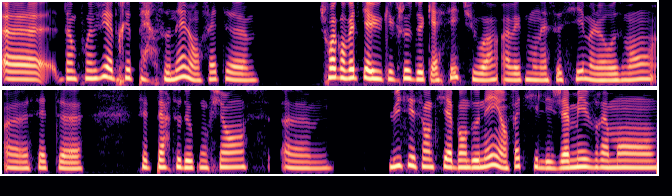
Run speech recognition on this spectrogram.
d'un point de vue après personnel, en fait, je crois qu'en fait, il y a eu quelque chose de cassé, tu vois, avec mon associé, malheureusement, cette, cette perte de confiance. lui s'est senti abandonné et en fait, il n'est jamais vraiment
